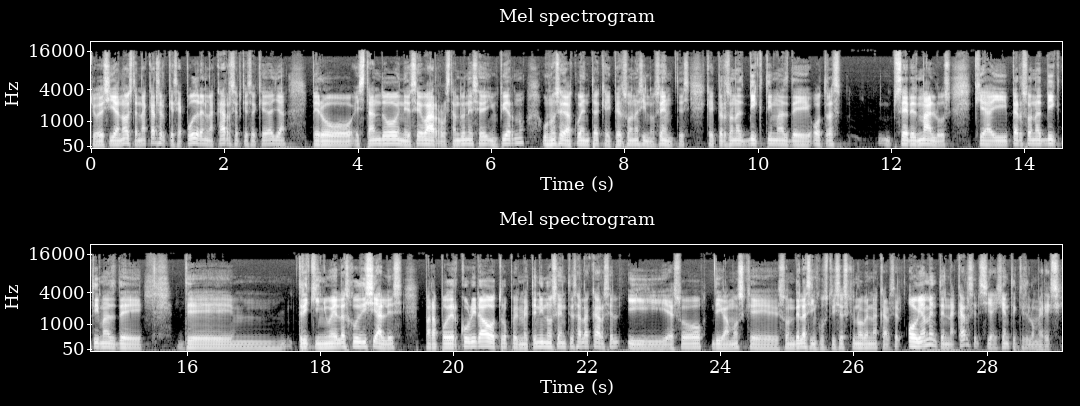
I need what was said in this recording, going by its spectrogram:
Yo decía, no, está en la cárcel, que se pudra en la cárcel, que se quede allá, pero estando en ese barro, estando en ese infierno, uno se da cuenta que hay personas inocentes, que hay personas víctimas de otras seres malos, que hay personas víctimas de, de mm, triquiñuelas judiciales para poder cubrir a otro, pues meten inocentes a la cárcel y eso digamos que son de las injusticias que uno ve en la cárcel. Obviamente en la cárcel sí hay gente que se lo merece.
